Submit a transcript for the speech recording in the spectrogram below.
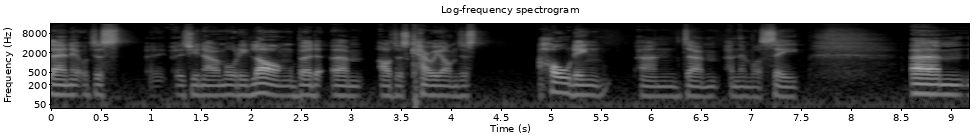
then it will just, as you know, I'm already long, but um, I'll just carry on just holding, and um, and then we'll see. Um,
